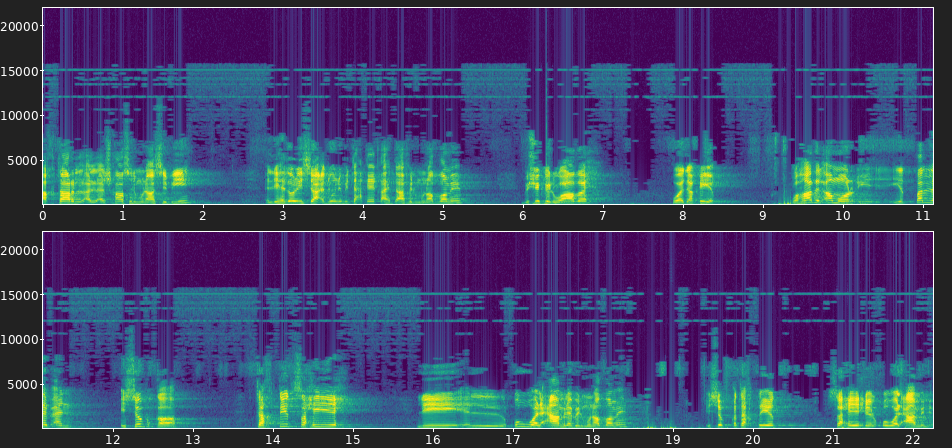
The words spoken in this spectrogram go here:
أختار الأشخاص المناسبين اللي هذول يساعدوني بتحقيق أهداف المنظمة بشكل واضح ودقيق. وهذا الأمر يتطلب أن يسبق تخطيط صحيح للقوة العاملة بالمنظمة يسبق تخطيط صحيح للقوة العاملة.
